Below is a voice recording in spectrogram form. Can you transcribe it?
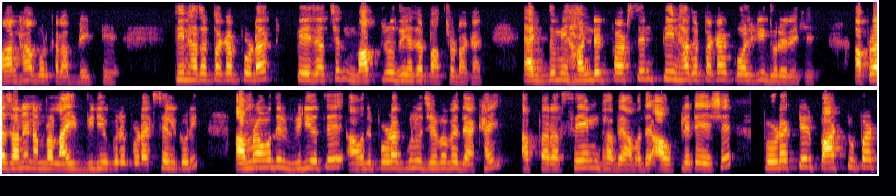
মানহা বোরকার আপডেট নিয়ে। তিন হাজার টাকার প্রোডাক্ট পেয়ে যাচ্ছেন মাত্র দুই হাজার পাঁচশো টাকায়। একদমই হান্ড্রেড পার্সেন্ট তিন হাজার টাকার কোয়ালিটি ধরে রেখে। আপনারা জানেন আমরা লাইভ ভিডিও করে প্রোডাক্ট সেল করি। আমরা আমাদের ভিডিওতে আমাদের প্রোডাক্টগুলো যেভাবে দেখাই, আপনারা সেম ভাবে আমাদের আউটলেটে এসে প্রোডাক্টের পার্ট টু পার্ট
